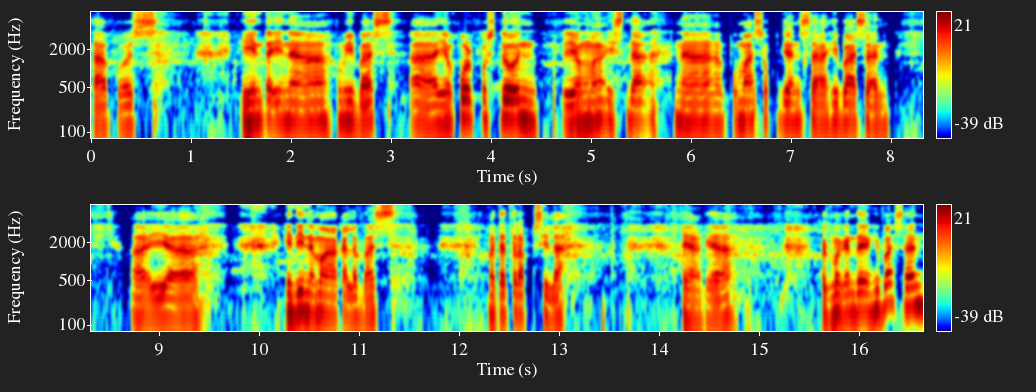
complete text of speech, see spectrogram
Tapos, hihintayin na humibas. Ah, yung purpose doon, yung mga isda na pumasok dyan sa hibasan ay ah, hindi na makakalabas. Matatrap sila. Ayan, kaya pag maganda yung hibasan,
